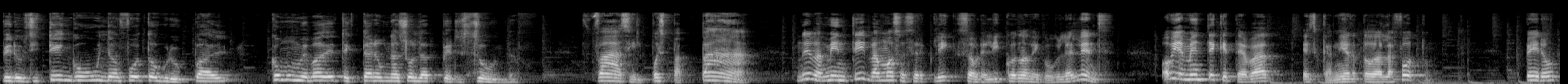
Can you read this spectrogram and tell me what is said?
Pero si tengo una foto grupal, ¿Cómo me va a detectar a una sola persona? Fácil, pues papá. Nuevamente vamos a hacer clic sobre el icono de Google Lens. Obviamente que te va a escanear toda la foto. Pero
